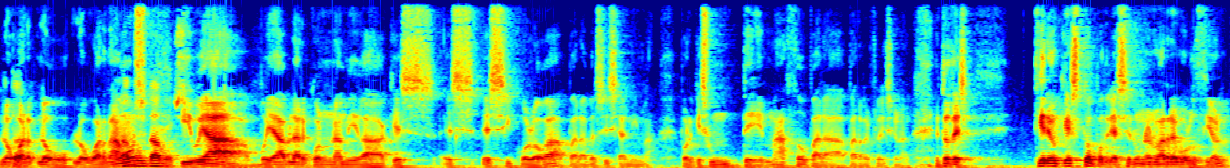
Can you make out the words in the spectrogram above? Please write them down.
Lo, lo- lo guardamos y voy a, voy a hablar con una amiga que es, es, es psicóloga para ver si se anima, porque es un temazo para, para reflexionar. Entonces, creo que esto podría ser una nueva revolución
